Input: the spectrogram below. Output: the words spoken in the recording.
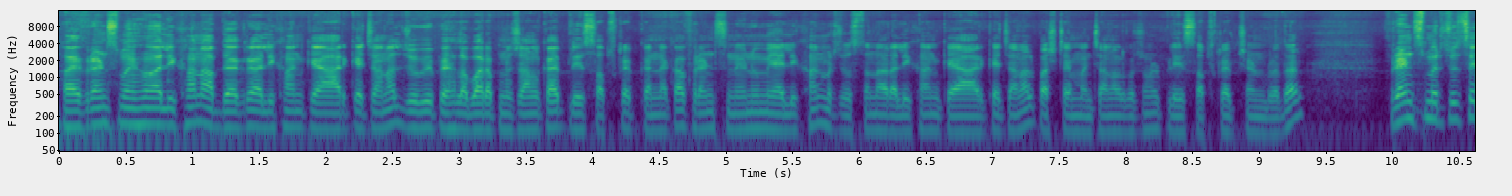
हाय फ्रेंड्स मैं हूं अली खान आप देख रहे हैं अली खान के आर के ఛానల్ जो भी पहला बार अपने ఛానల్ का है ప్లీజ్ సబ్స్క్రైబ్ करने का ఫ్రెండ్స్ నేను మీ అలీ ఖాన్ మీరు చూస్తున్నారు Ali Khan K RK channel first time మన ఛానల్కి వచ్చినప్పుడు ప్లీజ్ సబ్స్క్రైబ్ చేయండి బ్రదర్ ఫ్రెండ్స్ మీరు చూసే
